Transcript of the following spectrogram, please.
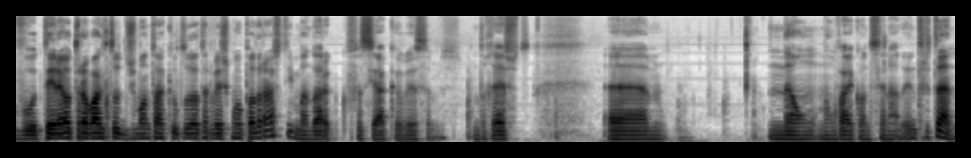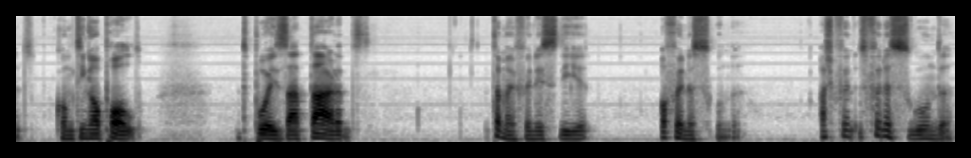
Vou ter é o trabalho todo de desmontar aquilo tudo outra vez com o meu padrasto e mandar facear a cabeça, mas de resto um, não, não vai acontecer nada. Entretanto, como tinha o polo, depois à tarde, também foi nesse dia, ou foi na segunda? Acho que foi, foi na segunda.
